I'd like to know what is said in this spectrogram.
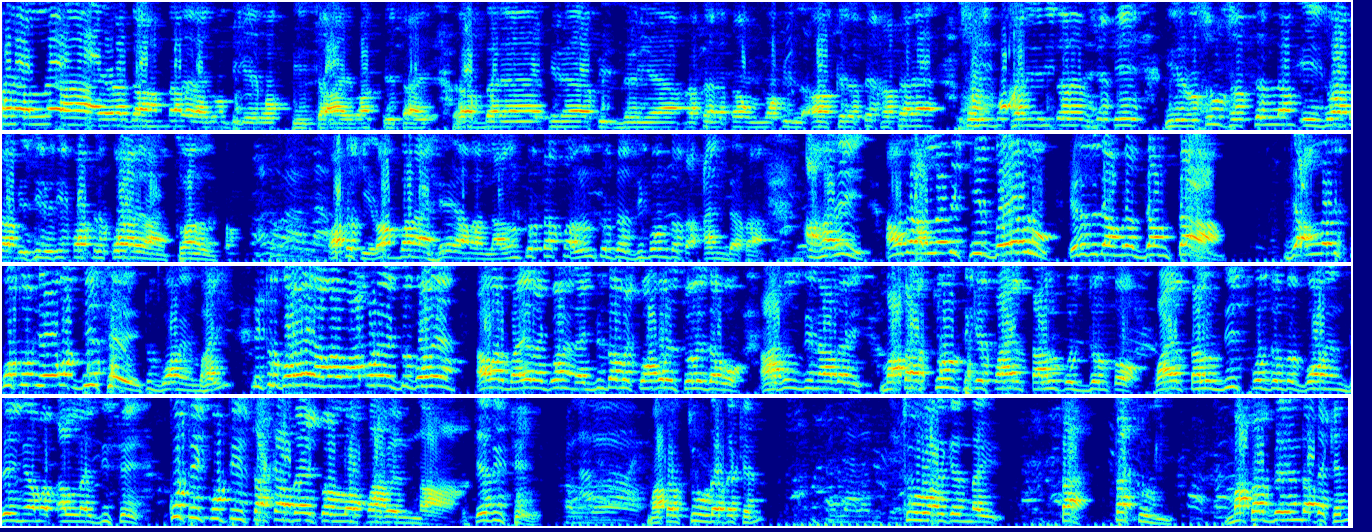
মানে আল্লাহ জাহান্নামের আগুন থেকে মুক্তি বাঁচতে রব্বানা দুনিয়া ওয়া ফিল আখিরাতি হাসানা। সহিহ বুখারীর ভিতরে এসেছে, যে রাসূল সাল্লাল্লাহু এই দোয়াটা বেশি বেশি পড়তে কোরআনের সুবহানাল্লাহ। অত কি? রব্বানা, হে আমার লালন কর্তা পালন কর্তা জীবনদাতা, আইনদাতা। আহারে, আমাদের আল্লাহ কি দয়ালু, এটা যদি আমরা জানতাম যে আল্লাহ কত নিয়ামত দিয়েছে। একটু গণেন ভাই, একটু গণেন আমার মা বোনের একটু গণেন আমার ভাইয়েরা গণেন একদিন তো আমরা কবরে চলে যাব। আজ যদি না দাঁড়ি মাথার চুল থেকে পায়ের তালু পর্যন্ত, পায়ের তালুর নিচ পর্যন্ত গণেন যেই নিয়ামত আল্লাহ দিছে কোটি কোটি টাকা ব্যয় করলেও পাবেন না। কে দিচ্ছে মাথার চুলটা দেখেন। চুল অনেকের নাই টাক টাক মাথার ব্রেনটা দেখেন।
